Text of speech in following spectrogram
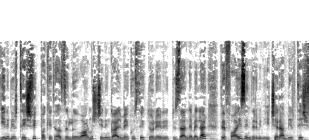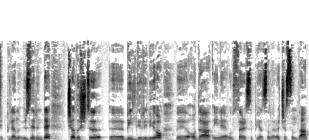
yeni bir teşvik paketi hazırlığı varmış. Çin'in gayrimenkul sektörüne yönelik düzenlemeler ve faiz indirimini içeren bir teşvik planı üzerinde çalıştığı e, bildiriliyor. E, o da yine uluslararası piyasa piyasalar açısından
